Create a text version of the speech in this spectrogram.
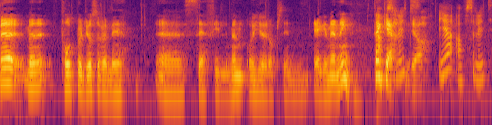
Men, men folk burde jo selvfølgelig eh, se filmen og gjøre opp sin egen mening, tenker Absolutt. jeg. Ja, Ja, absolutt.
